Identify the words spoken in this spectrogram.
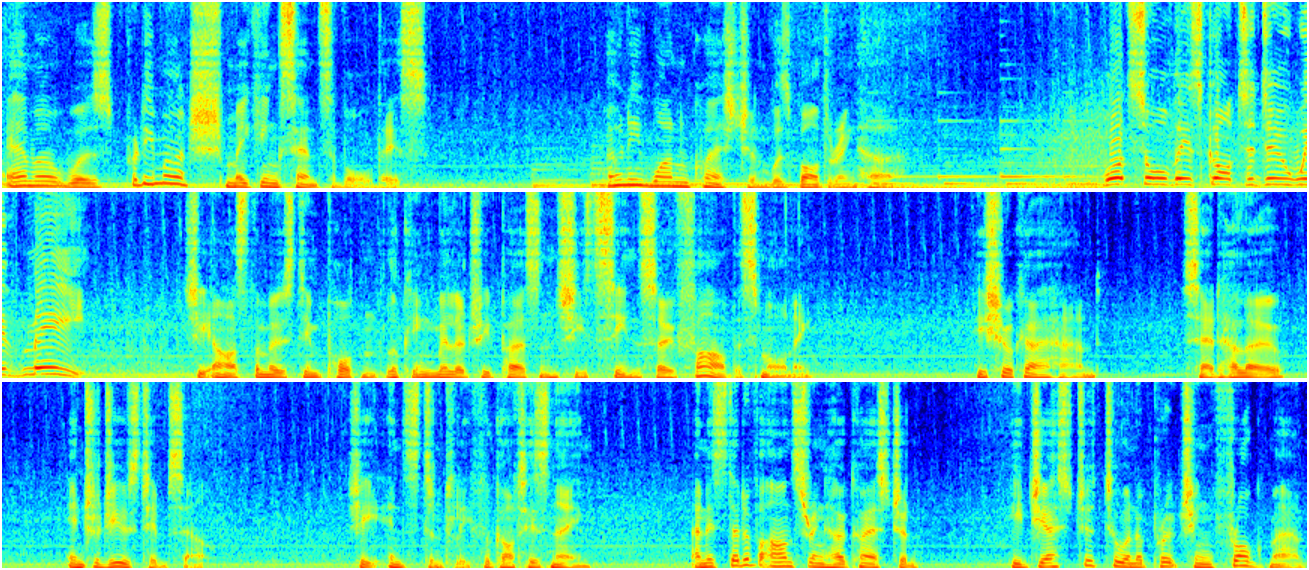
Emma was pretty much making sense of all this. Only one question was bothering her. What's all this got to do with me? She asked the most important looking military person she'd seen so far this morning. He shook her hand, said hello, introduced himself. She instantly forgot his name, and instead of answering her question, he gestured to an approaching frogman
